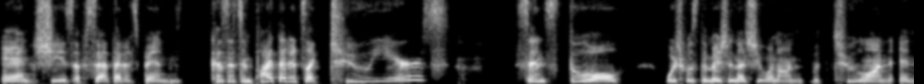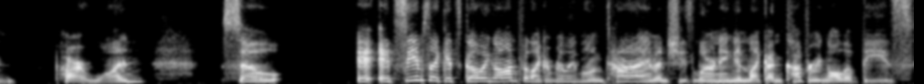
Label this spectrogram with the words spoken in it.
and she's upset that it's been because it's implied that it's like two years since Thule, which was the mission that she went on with Toulon in part one. So it, it seems like it's going on for like a really long time and she's learning and like uncovering all of these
